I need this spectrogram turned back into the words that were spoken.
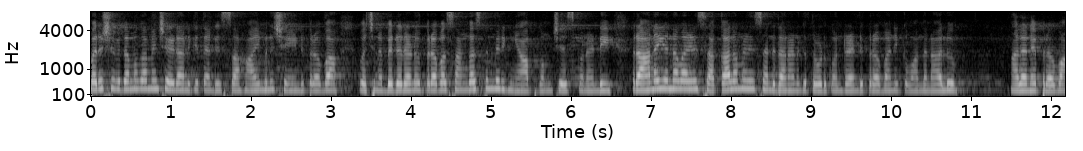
పరిశు విధముగా మేము చేయడానికి తండ్రి సహాయమును చేయండి ప్రభా వచ్చిన బిడ్డలను ప్రభా సంఘస్థను మీరు జ్ఞాపకం చేసుకునండి. రానయ్యున్న వారిని సకాలమైన సన్నిధానానికి తోడుకొని రండి ప్రభా నీకు వందనాలు. అలానే ప్రభా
